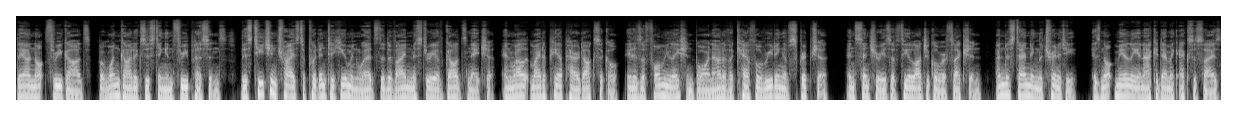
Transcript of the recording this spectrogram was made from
they are not three gods, but one God existing in three persons. This teaching tries to put into human words the divine mystery of God's nature, and while it might appear paradoxical, it is a formulation born out of a careful reading of Scripture and centuries of theological reflection. Understanding the Trinity is not merely an academic exercise,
